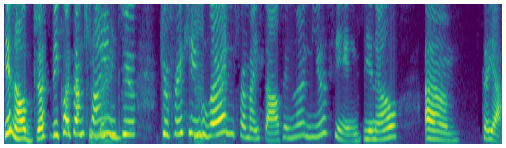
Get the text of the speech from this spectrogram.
you know just because i'm trying to to freaking Mm. learn for myself and learn new things you know um so yeah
